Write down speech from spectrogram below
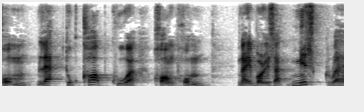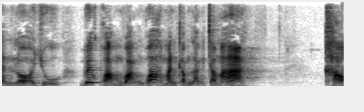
ผมและทุกครอบครัวของผมในบริษัทมิสแกรนรออยู่ ด้วยความหวังว่ามันกำลังจะมา เขา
